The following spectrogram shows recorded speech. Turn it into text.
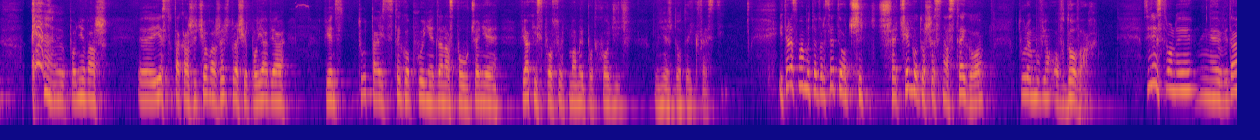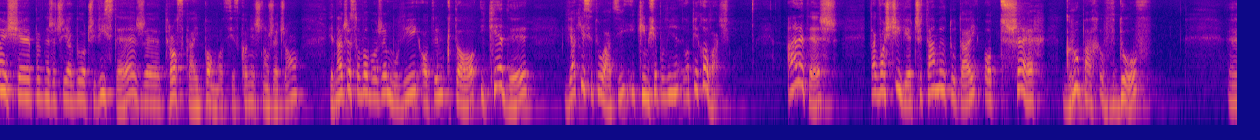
ponieważ e, jest to taka życiowa rzecz, która się pojawia, więc tutaj z tego płynie dla nas pouczenie, w jaki sposób mamy podchodzić również do tej kwestii. I teraz mamy te wersety od 3 do 16, które mówią o wdowach. Z jednej strony e, wydają się pewne rzeczy jakby oczywiste, że troska i pomoc jest konieczną rzeczą, jednakże Słowo Boże mówi o tym, kto i kiedy, w jakiej sytuacji i kim się powinien opiekować. Ale też, tak właściwie, czytamy tutaj o trzech grupach wdów, e,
